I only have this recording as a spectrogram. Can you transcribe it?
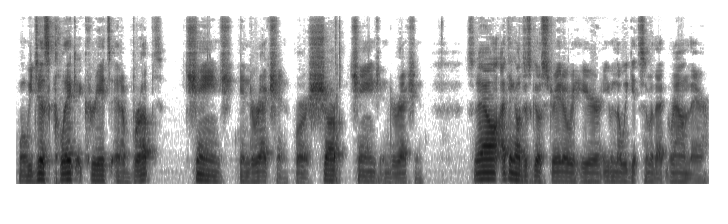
When we just click, it creates an abrupt change in direction or a sharp change in direction. So now I think I'll just go straight over here, even though we get some of that ground there.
